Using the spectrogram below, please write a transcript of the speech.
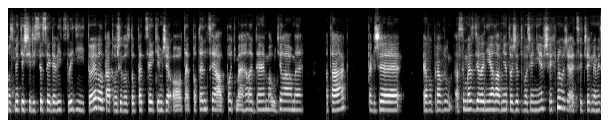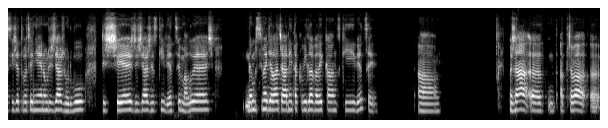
moc mě těší, když se sejde víc lidí. To je velká tvořivost. Opět cítím, že o, to je potenciál, pojďme, hele, jdem a uděláme a tak. Takže já opravdu, asi moje sdělení je hlavně to, že tvoření je všechno, že ať si člověk nemyslí, že tvoření je jenom, když děláš hudbu, když šiješ, když děláš hezké věci, maluješ. Nemusíme dělat žádný takovýhle velikánský věci. A možná, eh, a třeba, eh,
